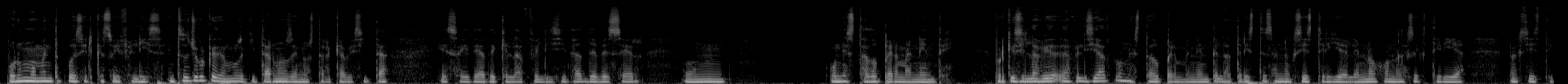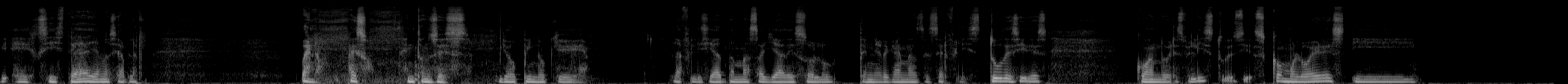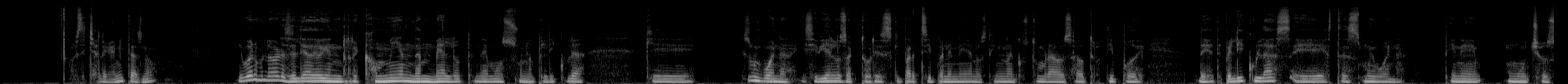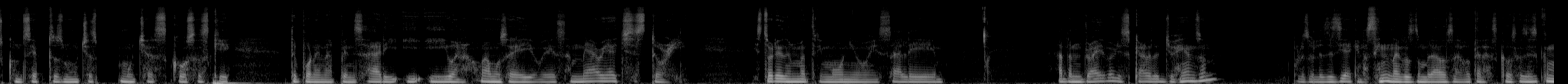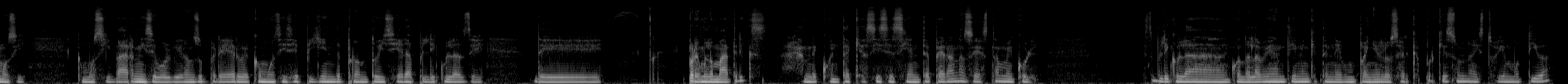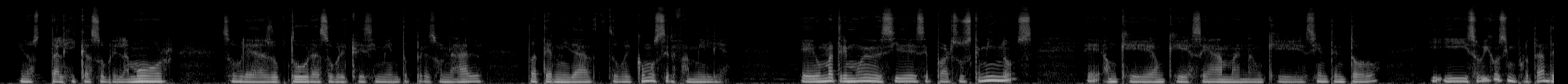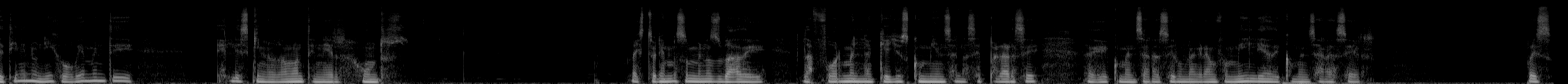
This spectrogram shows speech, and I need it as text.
Por un momento puedo decir que soy feliz. Entonces yo creo que debemos de quitarnos de nuestra cabecita esa idea de que la felicidad debe ser un, un estado permanente. Porque si la, la, felicidad fuera un estado permanente, la tristeza no existiría, el enojo no existiría, no existiría, existe, ya no sé hablar. Bueno, eso. Entonces, yo opino que la felicidad va más allá de solo tener ganas de ser feliz. Tú decides cuándo eres feliz, tú decides cómo lo eres y... Pues echarle ganitas, ¿no? Y bueno, es el día de hoy en Recomiéndamelo tenemos una película que es muy buena y si bien los actores que participan en ella nos tienen acostumbrados a otro tipo de, de, películas, eh, esta es muy buena. Tiene muchos conceptos, muchas, muchas cosas que te ponen a pensar y, bueno, vamos a ello. Es A Marriage Story. Historia de un matrimonio. sale Adam Driver y Scarlett Johansson. Por eso les decía que nos tienen acostumbrados a otras cosas. Es como si, como si Barney se volviera un superhéroe, como si Cepillín de pronto hiciera películas de, de, por ejemplo, Matrix. Hagan de cuenta que así se siente, pero no sé, está muy cool. Esta película, cuando la vean, tienen que tener un pañuelo cerca porque es una historia emotiva y nostálgica sobre el amor, sobre las rupturas, sobre el crecimiento personal, paternidad, sobre cómo ser familia. Eh, un matrimonio decide separar sus caminos, eh, aunque, aunque se aman, aunque sienten todo. Y, y su hijo es importante, tienen un hijo. Obviamente, él es quien los va a mantener juntos. La historia más o menos va de la forma en la que ellos comienzan a separarse, de comenzar a ser una gran familia, de comenzar a ser, pues,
